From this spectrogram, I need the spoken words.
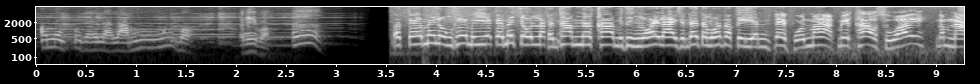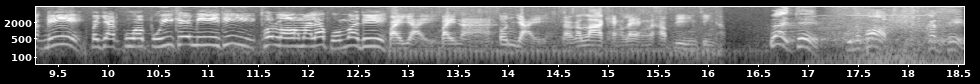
เอาแม่นผู้ใดล่ะหลานมึงมึงบอก อันนี้บอกเออ ว่าแกไม่ลงแค่มีแกไม่จนละฉันทำนะข้าวมีถึงร้อยลาย ฉันได้ตั้งร้อยฝากเกียน ได้ผลมากเม็ดข้าวสวย น้ำหนักดี ประหยัดกลัวาปุ๋ยเคมีที่ทดลองมาแล้วผมว่าดี ใบใหญ่ ใบหนา ต้นใหญ่ แล้วก็รากแข็งแรงนะครับ ดีจริงๆครับ ไล่เทพ คุณภาพขั้นเทพ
